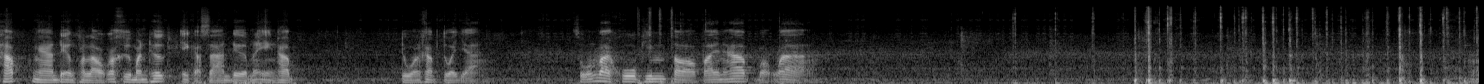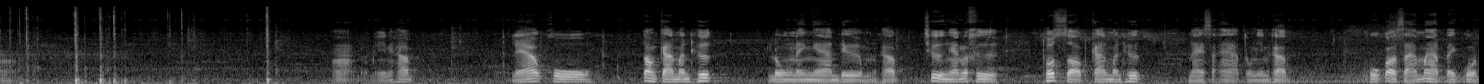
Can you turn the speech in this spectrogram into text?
ทับงานเดิมของเราก็คือบันทึกเอกสารเดิมนั่นเองครับ ดูนะครับตัวอย่าง สมมติว่าครูพิมพ์ต่อไปนะครับ บอกว่า แบบนี้นะครับ แล้วครูต้องการบันทึกลงในงานเดิมนะครับ ชื่องานก็คือทดสอบการบันทึกนายสะอาดตรงนี้นครับ ครูก็สามารถไปกด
